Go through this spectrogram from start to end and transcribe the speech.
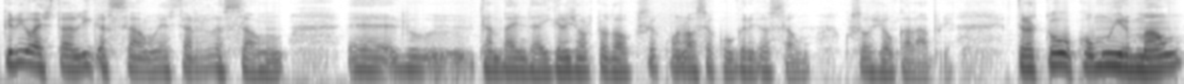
criou esta ligação, esta relação eh, do, também da Igreja Ortodoxa com a nossa congregação, com São João Calabria. Tratou-o como um irmão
